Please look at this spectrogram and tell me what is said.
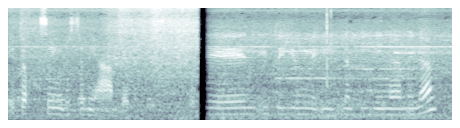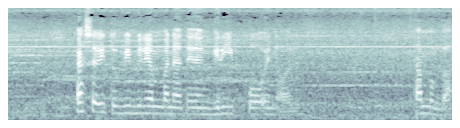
ito kasi yung gusto ni Abet. And ito yung napili namin na. Kaso ito, bibilihan pa natin ng gripo and all. Tama ba?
